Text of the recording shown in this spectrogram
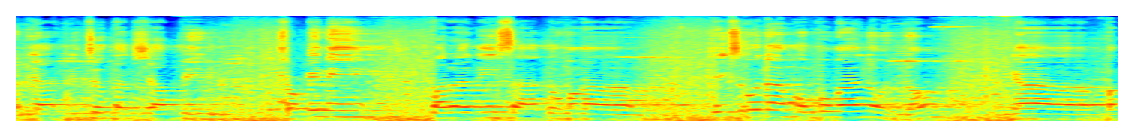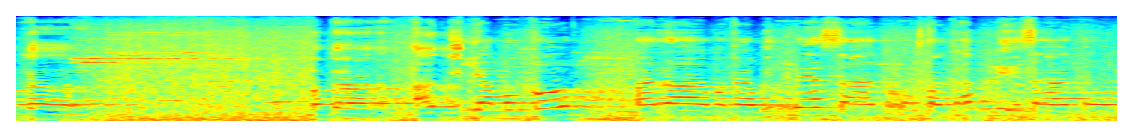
Kanya, dito tag shopping. So, kini, para ni sa atong mga kings unang upunganon, no? Nga maka maka agi Yapon ko para maka-witness sa atong pag-apply sa atong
